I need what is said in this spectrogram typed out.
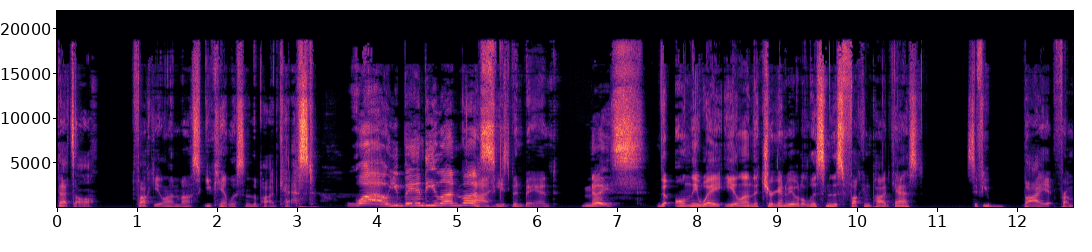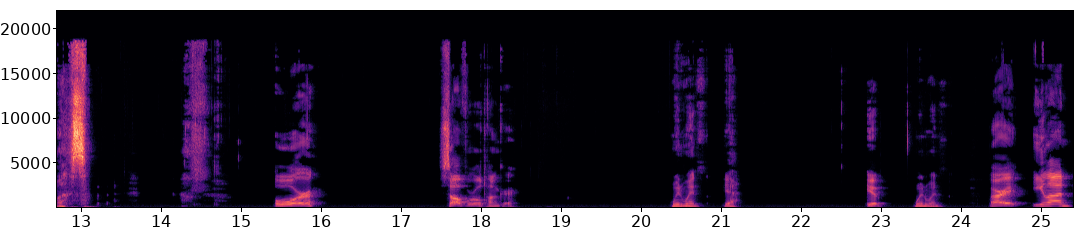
That's all. Fuck Elon Musk. You can't listen to the podcast. Wow, you banned Elon Ah, Musk. he's been banned. nice. The only way, Elon, that you're going to be able to listen to this fucking podcast is if you buy it from us. Or solve world hunger. Win win. Yeah, Yep. win win. All right, Elon,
